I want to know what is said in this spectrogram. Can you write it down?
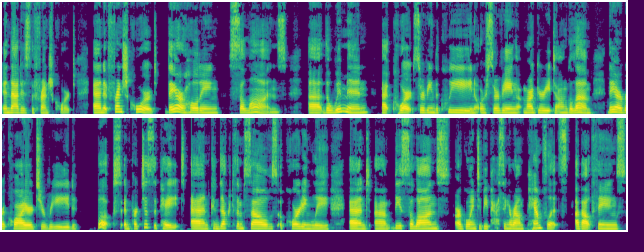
and that is the French court. And at French court, they are holding salons. Uh, the women at court serving the queen or serving Marguerite de Angoulême, they are required to read books and participate and conduct themselves accordingly. And um, these salons are going to be passing around pamphlets about things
